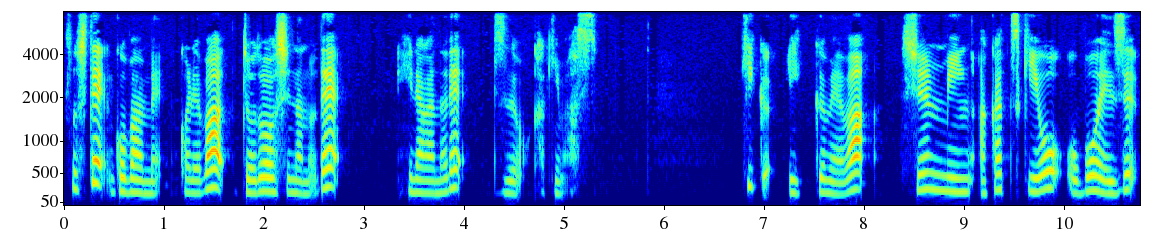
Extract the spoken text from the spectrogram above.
そして5番目。これは助動詞なのでひらがなで図を書きます。聞く1句目は、春眠暁を覚えず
